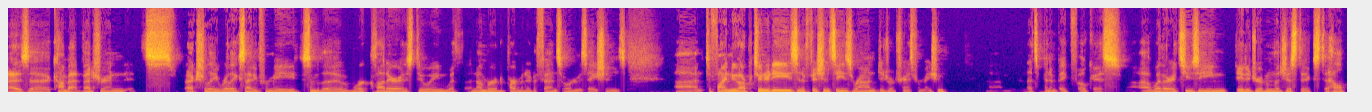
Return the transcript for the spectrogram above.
as a combat veteran, it's actually really exciting for me. Some of the work Cloudera is doing with a number of Department of Defense organizations uh, to find new opportunities and efficiencies around digital transformation. That's been a big focus, uh, whether it's using data driven logistics to help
